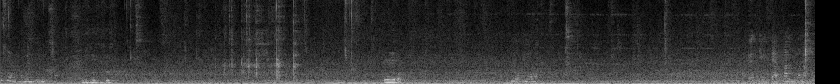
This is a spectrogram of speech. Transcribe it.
ไม่เสียงเขาเป็นกูอยู่ค่ะดูอยู่บอกอยู่เที่ยวเอ็ดจิ้มแปดพันขนาดนี้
